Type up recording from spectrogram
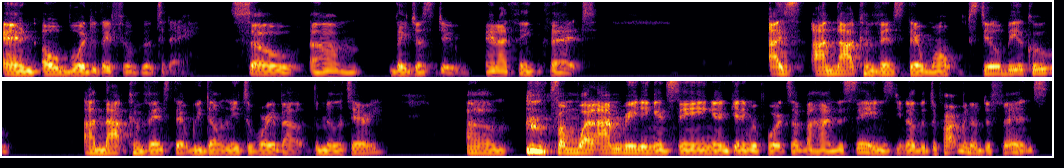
And oh boy, do they feel good today. So um, they just do. And I think that I, I'm not convinced there won't still be a coup. I'm not convinced that we don't need to worry about the military. Um, from what I'm reading and seeing and getting reports of behind the scenes, you know, the Department of Defense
